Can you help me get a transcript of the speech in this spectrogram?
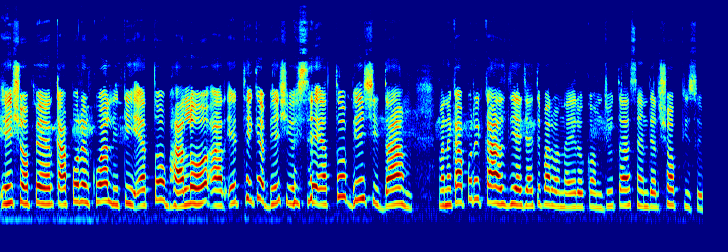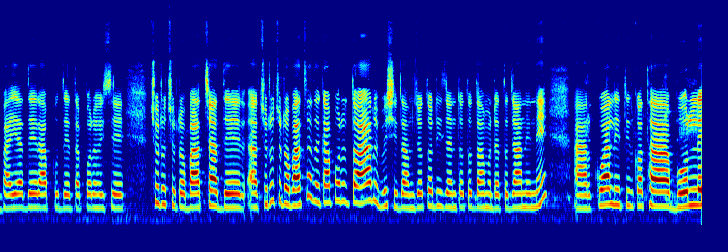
এই শপের কাপড়ের কোয়ালিটি এত ভালো আর এর থেকে বেশি হয়েছে এত বেশি দাম। মানে কাপড়ের কাজ দিয়ে যাইতে পারবে না এরকম জুতা, স্যান্ডেল সব কিছুই ভাইয়াদের, আপুদের, তারপরে হয়েছে ছোট ছোট বাচ্চাদের। আর ছোট ছোট বাচ্চাদের কাপড়ের তো আরও বেশি দাম। যত ডিজাইন তত দাম এটা তো জানি নে। আর কোয়ালিটির কথা বললে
